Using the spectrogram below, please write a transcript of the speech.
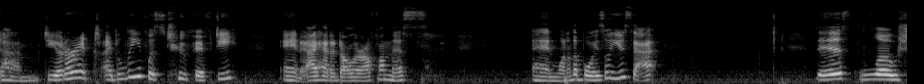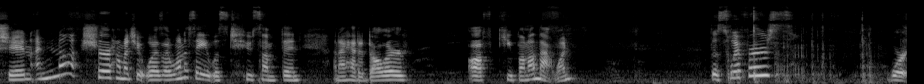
um, deodorant, I believe was 250 and I had a dollar off on this. And one of the boys will use that. This lotion, I'm not sure how much it was. I want to say it was two something and I had a dollar off coupon on that one. The Swiffers were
